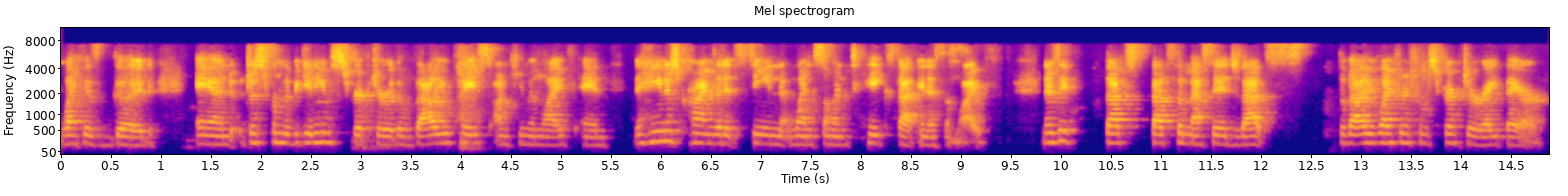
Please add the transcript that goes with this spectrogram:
life is good, and just from the beginning of Scripture, the value placed on human life and the heinous crime that it's seen when someone takes that innocent life. And I say that's that's the message. That's the value of life from Scripture right there.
